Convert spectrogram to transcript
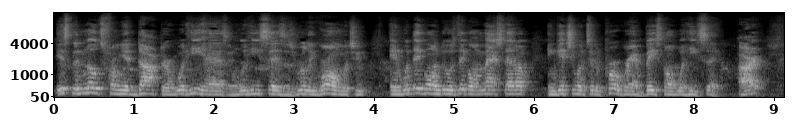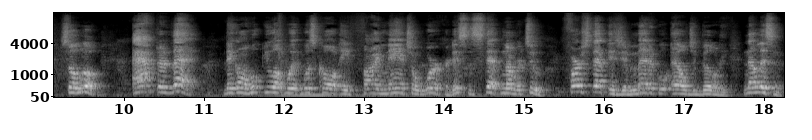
it's the notes from your doctor, what he has and what he says is really wrong with you. And what they're to do is they're to match that up and get you into the program based on what he said. All right. So look, after that, they're to hook you up with what's called a financial worker. This is step number two. First step is your medical eligibility. Now listen,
